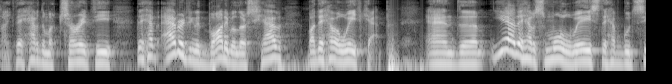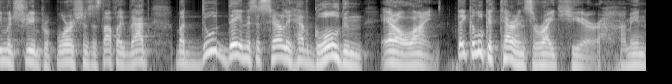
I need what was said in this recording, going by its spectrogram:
like they have the maturity. They have everything that bodybuilders have but they have a weight cap and uh, yeah they have small waist they have good symmetry and proportions and stuff like that but do they necessarily have golden era lines? Take a look at terrence right here. I mean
